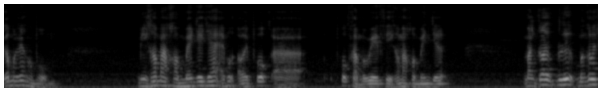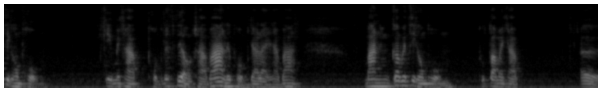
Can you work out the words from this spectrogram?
ก็เป็นเรื่องของผม มีเข้ามาคอมเมนต์เยอะแยะไอ้พวกไอ้พวกเอ่อพวกสัมภเวสีเข้ามาคอมเมนต์เยอะ มันก็เรื่องมันก็เป็นสิทธิ์ของผม จริงไหมครับ ผมจะเสื้อของชาวบ้านหรือผมจะอะไรชาวบ้าน มันก็เป็นสิทธิของผม ถูกต้องไหมครับ เออ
